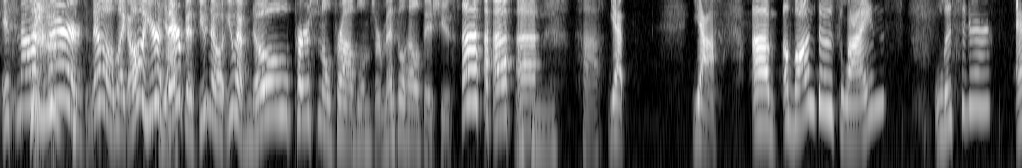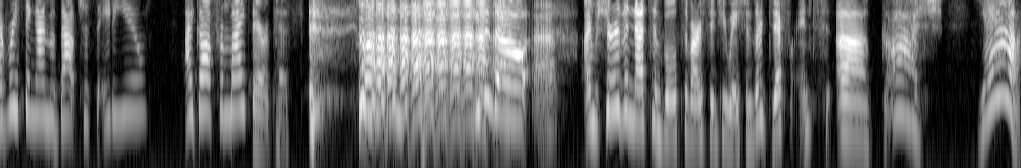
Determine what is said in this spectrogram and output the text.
It's not fair. No, like, oh, you're a yeah. therapist. You know you have no personal problems or mental health issues. mm-hmm. huh. Yep. Yeah. Um, along those lines, listener, everything I'm about to say to you, I got from my therapist. Even though I'm sure the nuts and bolts of our situations are different. Uh, gosh. Yeah.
